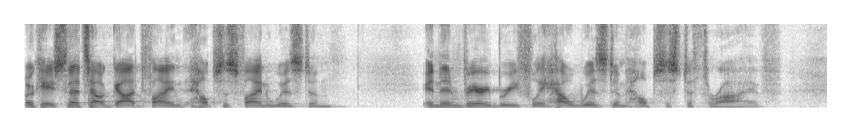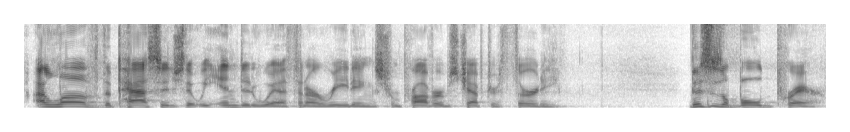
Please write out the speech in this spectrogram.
Okay, so that's how God find, helps us find wisdom. And then, very briefly, how wisdom helps us to thrive. I love the passage that we ended with in our readings from Proverbs chapter 30. This is a bold prayer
